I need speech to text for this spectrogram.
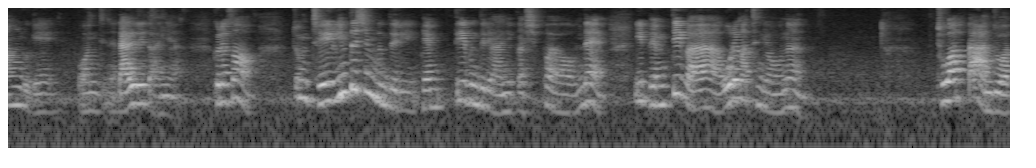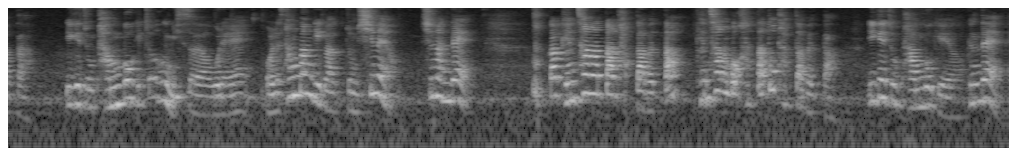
응? 상극에 원진에 난리도 아니야. 그래서 좀 제일 힘드신 분들이 뱀띠 분들이 아닐까 싶어요. 근데 이 뱀띠가 올해 같은 경우는 좋았다 안 좋았다 이게 좀 반복이 조금 있어요 올해 원래 상반기가 좀 심해요 심한데 그러니까 괜찮았다 답답했다 괜찮은 것 같다 또 답답했다 이게 좀 반복이에요 근데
